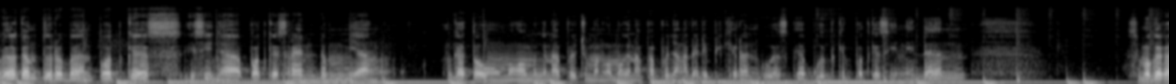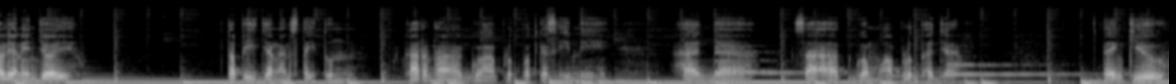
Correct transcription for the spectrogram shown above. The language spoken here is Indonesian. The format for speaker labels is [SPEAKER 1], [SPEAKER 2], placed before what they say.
[SPEAKER 1] Welcome to Rebahan Podcast. Isinya podcast random yang nggak tahu mau ngomongin apa Cuman ngomongin apa pun yang ada di pikiran gue Setiap gue bikin podcast ini. Dan Semoga kalian enjoy. Tapi jangan stay tune Karena gue upload podcast ini Hanya saat gue mau upload aja. Thank you.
